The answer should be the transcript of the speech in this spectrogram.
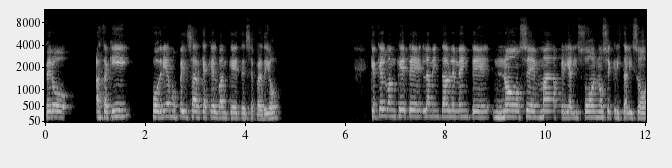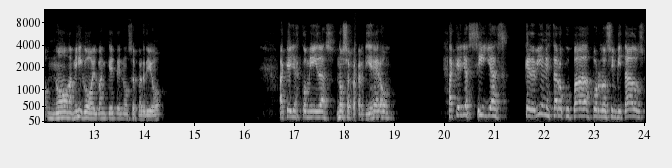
Pero hasta aquí podríamos pensar que aquel banquete se perdió, que aquel banquete lamentablemente no se materializó, no se cristalizó. No, amigo, el banquete no se perdió. Aquellas comidas no se perdieron. Aquellas sillas que debían estar ocupadas por los invitados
